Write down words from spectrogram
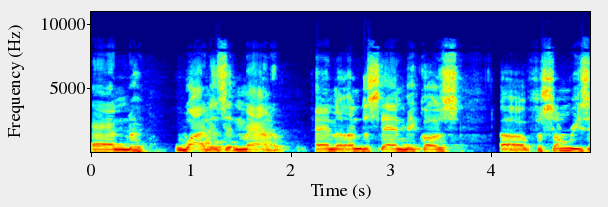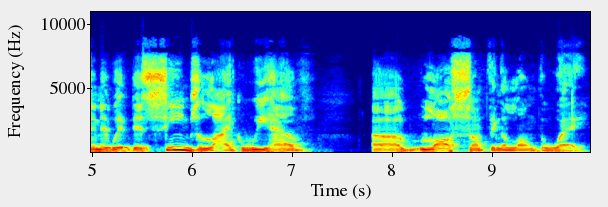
And why does it matter? And understand because uh, for some reason it, it, seems like we have uh, lost something along the way.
